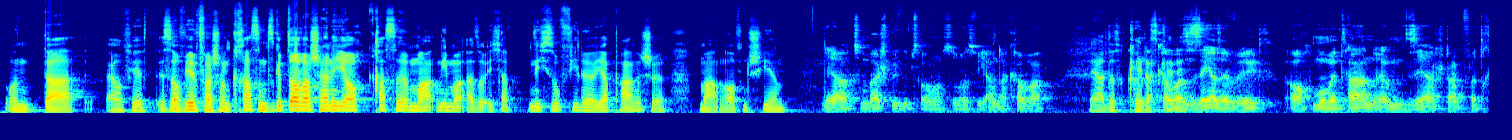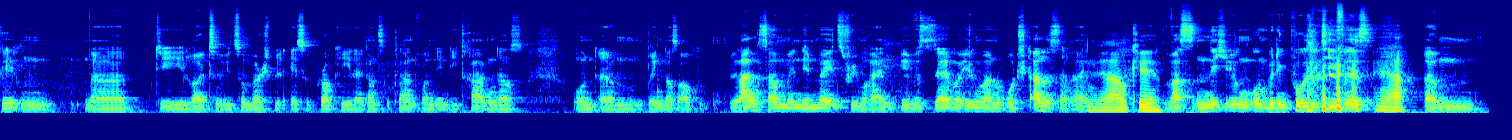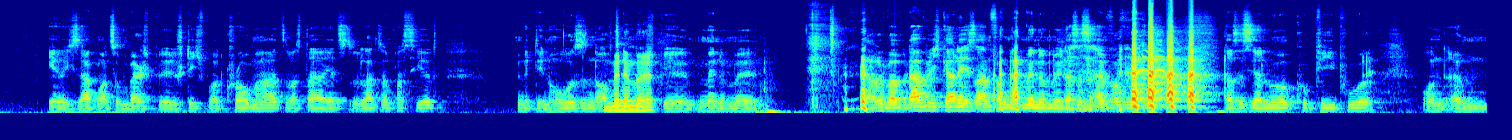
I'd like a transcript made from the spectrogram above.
Und da ja, auf jeden- ist auf jeden Fall schon krass. Und es gibt auch wahrscheinlich auch krasse Marken, die man. Also ich habe nicht so viele japanische Marken auf dem Schirm. ja, zum Beispiel gibt es auch noch sowas wie Undercover. Ja, das okay, das Undercover kenne ist sehr, sehr wild, auch momentan ähm, sehr stark vertreten. Äh, die Leute wie zum Beispiel Ace Rocky, der ganze Clan von denen, die tragen das und ähm, bringen das auch langsam in den Mainstream rein. Ihr wisst selber, irgendwann rutscht alles da rein, Ja, okay. was nicht unbedingt positiv ist. Ja, Ähm, ich sag mal zum Beispiel Stichwort Chrome Hearts, was da jetzt so langsam passiert. Mit den Hosen auch Minimal. zum Beispiel Minimal. Darüber, da will ich gar nicht erst anfangen mit Minimal. Das ist einfach wirklich, das ist ja nur Kopie pur. Und ähm,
